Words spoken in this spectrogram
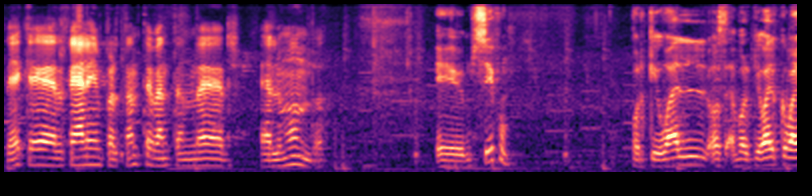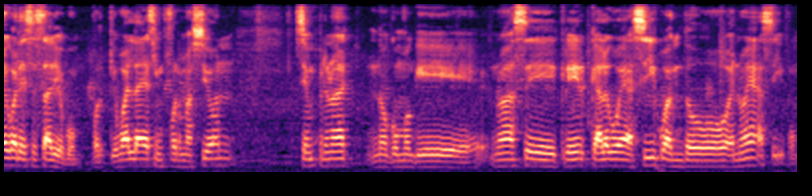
crees que al final es importante para entender el mundo. Eh, sí, po. porque igual, o sea, porque igual es como algo necesario, po. porque igual la desinformación siempre no, no como que no hace creer que algo es así cuando no es así. po.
